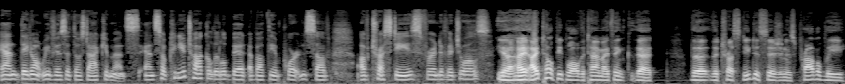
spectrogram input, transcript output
and they don't revisit those documents. And so, can you talk a little bit about the importance of, of trustees for individuals? Yeah, I, I tell people all the time I think that the, the trustee decision is probably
